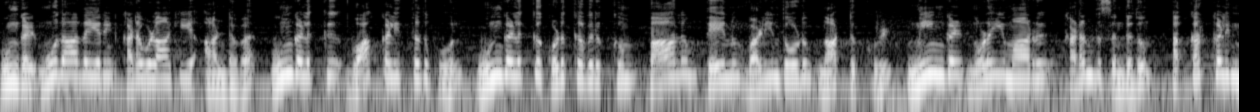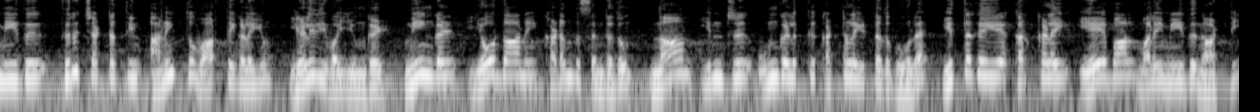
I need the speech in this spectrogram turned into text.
உங்கள் மூதாதையரின் கடவுளாகிய ஆண்டவர் உங்களுக்கு வாக்களித்தது போல் உங்களுக்கு கொடுக்கவிருக்கும் பாலும் தேனும் வழிந்தோடும் நாட்டுக்குள் நீங்கள் நுழையுமாறு கடந்து சென்றதும் அக்கற்களின் மீது திருச்சட்டத்தின் அனைத்து வார்த்தைகளையும் எழுதி வையுங்கள். நீங்கள் யோர்தானை கடந்து சென்றதும் நான் இன்று உங்களுக்கு கட்டளையிட்டது போல இத்தகைய கற்களை ஏபால் மலை மீது நாட்டி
